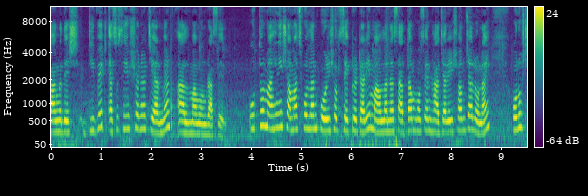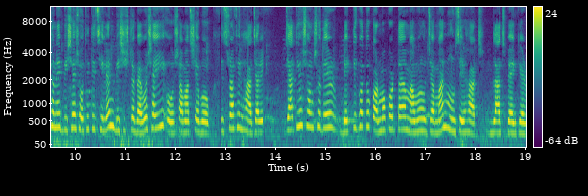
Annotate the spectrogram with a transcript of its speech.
বাংলাদেশ ডিবেট অ্যাসোসিয়েশনের চেয়ারম্যান আল মামুন রাসেল। উত্তর মাহিনী সমাজ কল্যাণ পরিষদ সেক্রেটারি মাওলানা সাদ্দাম হোসেন হাজারের সঞ্চালনায় অনুষ্ঠানে বিশেষ অতিথি ছিলেন বিশিষ্ট ব্যবসায়ী ও সমাজসেবক ইসরাফিল হাজারে। জাতীয় সংসদের ব্যক্তিগত কর্মকর্তা মামুনুজ্জামান মুন্সিরহাট ব্লাড ব্যাংকের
